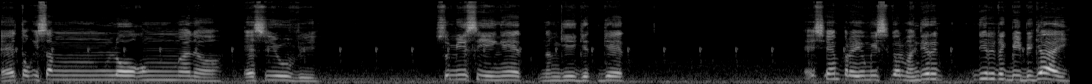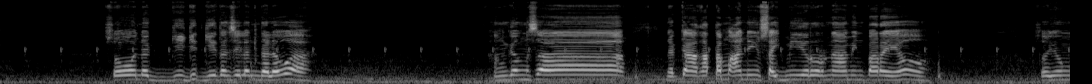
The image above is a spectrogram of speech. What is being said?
Itong isang lokong ano, SUV, sumisingit, nang gigit-git. Eh, siyempre, yung miss call man, hindi rin, hindi rin nagbibigay. So, naggigit-gitan silang dalawa. Hanggang sa nagkakatamaan na yung side mirror namin pareho. So yung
